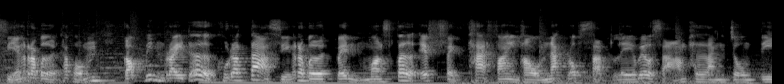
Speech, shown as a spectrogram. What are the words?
เสียงระเบิดครับผม Goblin Rider คุรัตตาเสียงระเบิดเป็นมอนสเตอร์เอฟเฟกธาตุไฟเผานักรบสัตว์เลเวล3พลังโจมตี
